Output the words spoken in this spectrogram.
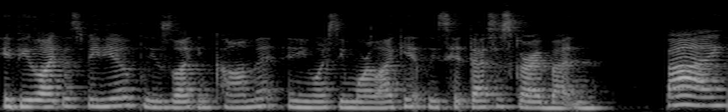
If you like this video, please like and comment, and you want to see more like it, please hit that subscribe button. Bye!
